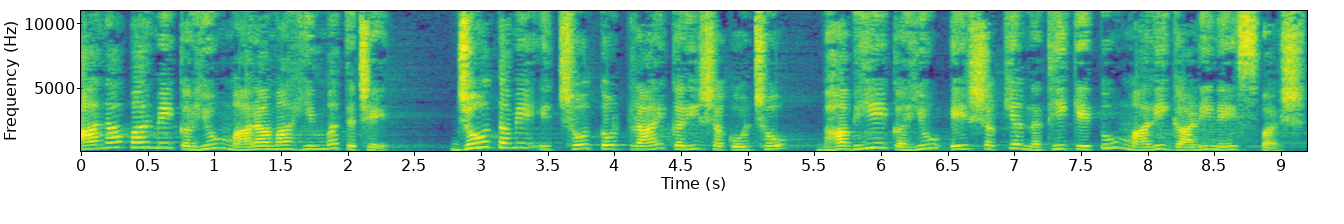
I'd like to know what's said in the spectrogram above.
આના પર મેં કહ્યું, મારામાં હિંમત છે. જો તમે ઈચ્છો તો ટ્રાય કરી શકો છો. ભાભીએ કહ્યું, એ શક્ય નથી કે તું મારી ગાડીને સ્પર્શ.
